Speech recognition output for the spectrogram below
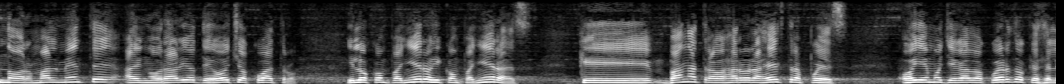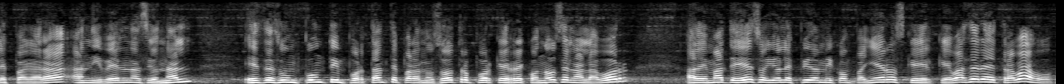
normalmente en horarios de 8 a 4. Y los compañeros y compañeras que van a trabajar horas extras, pues hoy hemos llegado a acuerdo que se les pagará a nivel nacional. Ese es un punto importante para nosotros porque reconocen la labor. Además de eso, yo les pido a mis compañeros que el que va a hacer el trabajo,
